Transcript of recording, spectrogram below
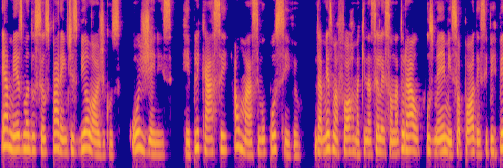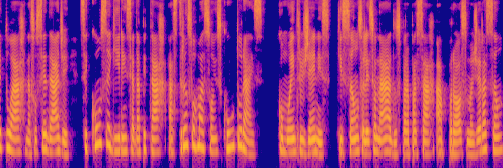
é a mesma dos seus parentes biológicos, os genes, replicar-se ao máximo possível. Da mesma forma que na seleção natural, os memes só podem se perpetuar na sociedade se conseguirem se adaptar às transformações culturais como entre os genes que são selecionados para passar à próxima geração,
